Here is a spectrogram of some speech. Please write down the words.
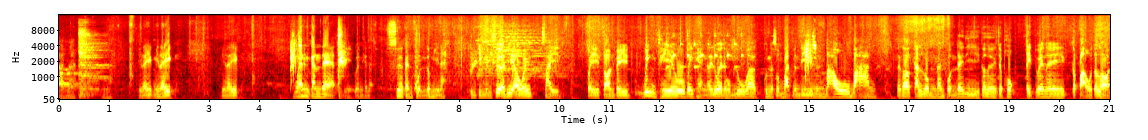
าญนะ มีอะไรอีกมีอะไรอีกมีอะไรอีกแว่นกันแดดนี่แว่นกันแดดเสื้อกันฝนก็มีนะ จริงๆ เป็นเสื้อที่เอาไว้ใส่ไปตอนไปวิ่งเทรลไปแข่งอะไรด้วย แต่ผมดูว่าคุณสมบัติมันดีมันเบาบาง แล้วก็กันลมกันฝนได้ดี ก็เลยจะพกติดไว้ในกระเป๋าตลอด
